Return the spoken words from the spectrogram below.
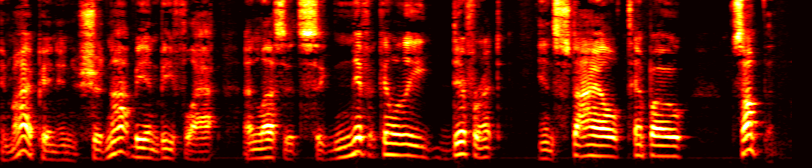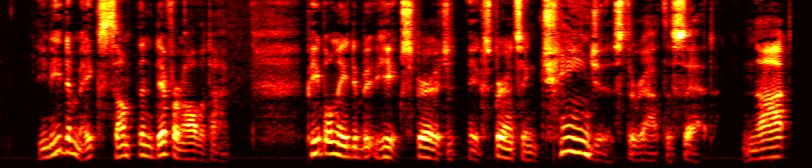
in my opinion, should not be in B flat unless it's significantly different in style, tempo, something. You need to make something different all the time. People need to be experiencing changes throughout the set, not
